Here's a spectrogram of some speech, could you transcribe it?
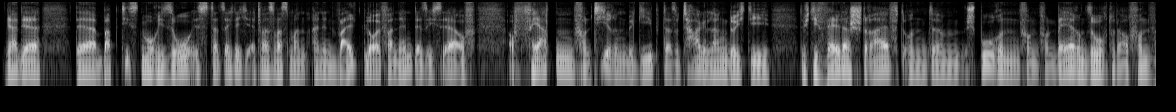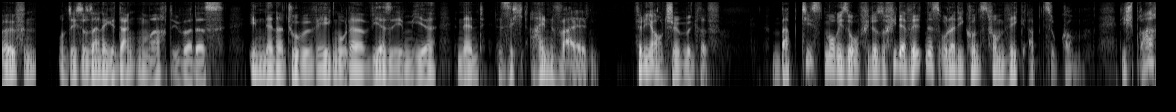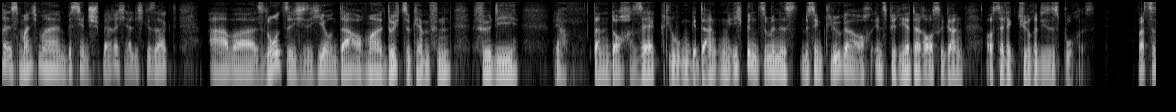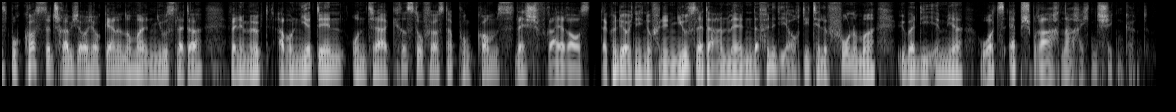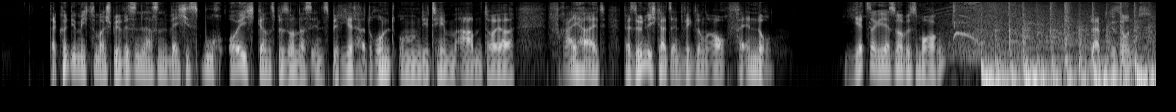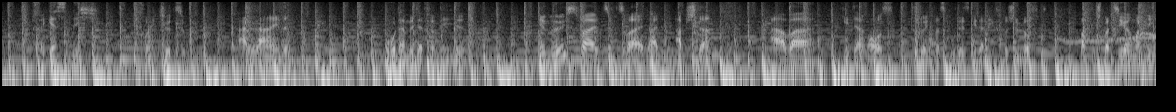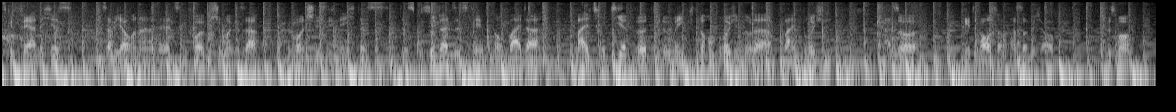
Ja, der, der Baptiste Morisot ist tatsächlich etwas, was man einen Waldläufer nennt, der sich sehr auf, auf Fährten von Tieren begibt, also tagelang durch die, durch die Wälder streift und ähm, Spuren von, von Bären sucht oder auch von Wölfen und sich so seine Gedanken macht über das in der Natur bewegen oder wie er es eben hier nennt, sich einwalden. Finde ich auch einen schönen Begriff. Baptiste Morisot, Philosophie der Wildnis oder die Kunst vom Weg abzukommen. Die Sprache ist manchmal ein bisschen sperrig, ehrlich gesagt, aber es lohnt sich, sich hier und da auch mal durchzukämpfen für die, ja, dann doch sehr klugen Gedanken. Ich bin zumindest ein bisschen klüger, auch inspirierter rausgegangen aus der Lektüre dieses Buches. Was das Buch kostet, schreibe ich euch auch gerne nochmal in Newsletter. Wenn ihr mögt, abonniert den unter christoförster.com slash frei raus. Da könnt ihr euch nicht nur für den Newsletter anmelden, da findet ihr auch die Telefonnummer, über die ihr mir WhatsApp-Sprachnachrichten schicken könnt. Da könnt ihr mich zum Beispiel wissen lassen, welches Buch euch ganz besonders inspiriert hat, rund um die Themen Abenteuer, Freiheit, Persönlichkeitsentwicklung, auch Veränderung. Jetzt sage ich erstmal bis morgen. Bleibt gesund und vergesst nicht, vor die Tür zu gehen. Alleine oder mit der Familie. Im Höchstfall zu zweit, haltet Abstand, aber geht da raus und tut euch was Gutes, geht an die frische Luft, macht einen Spaziergang, macht nichts Gefährliches das habe ich auch in einer der letzten Folgen schon mal gesagt. Wir wollen schließlich nicht, dass das Gesundheitssystem noch weiter malträtiert wird mit irgendwelchen Knochenbrüchen oder Beinbrüchen. Also geht raus, aber passt auf euch auf. Bis morgen.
